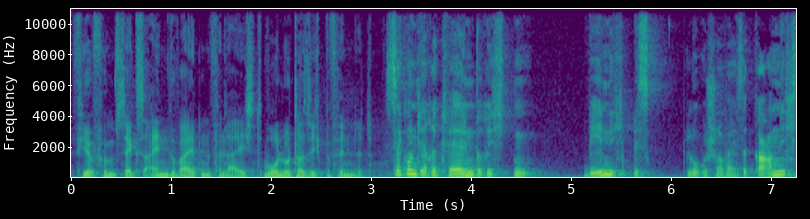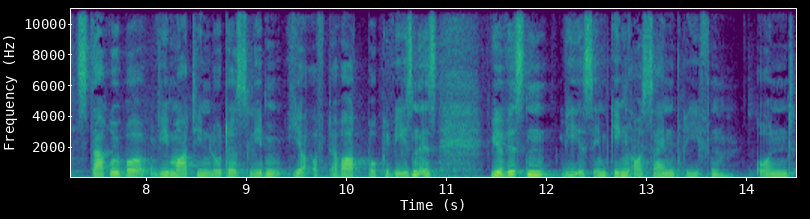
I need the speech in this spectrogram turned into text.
vier, fünf, sechs Eingeweihten vielleicht, wo Luther sich befindet. Sekundäre Quellen berichten wenig bis logischerweise gar nichts darüber, wie Martin Luthers Leben hier auf der Wartburg gewesen ist. Wir wissen, wie es ihm ging aus seinen Briefen. Und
